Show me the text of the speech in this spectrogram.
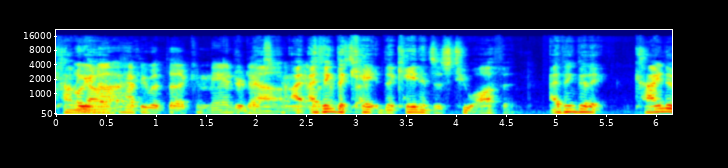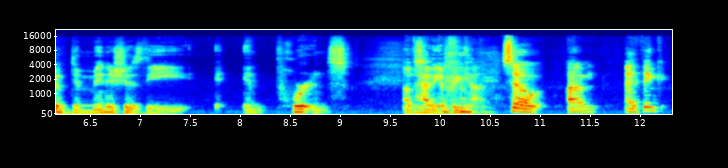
coming Oh, you're not happy with the commander decks No, I, I think the ca- the cadence is too often. I think that it kind of diminishes the importance of having a precon. So, um, I think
